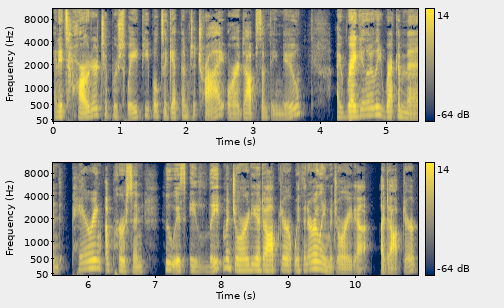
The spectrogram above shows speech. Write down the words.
and it's harder to persuade people to get them to try or adopt something new, I regularly recommend pairing a person who is a late majority adopter with an early majority adopter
